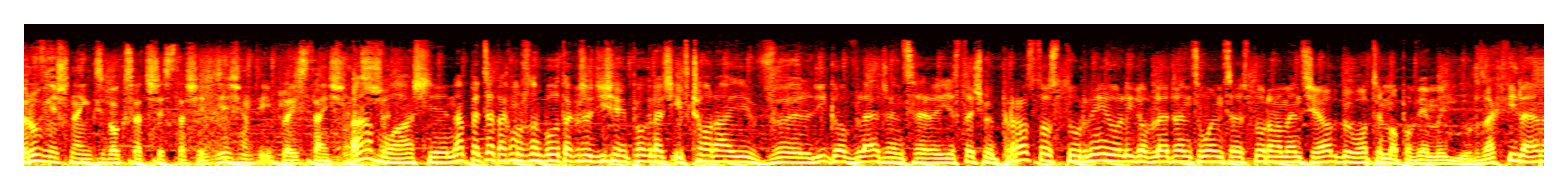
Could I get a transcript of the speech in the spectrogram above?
Również na Xboxa 360 i PlayStation A 3. właśnie, na PC tak można było także dzisiaj pograć i wczoraj w League of Legends. E, Jesteśmy prosto z turnieju League of Legends. UMCS Tournament się odbył, o tym opowiemy już za chwilę.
